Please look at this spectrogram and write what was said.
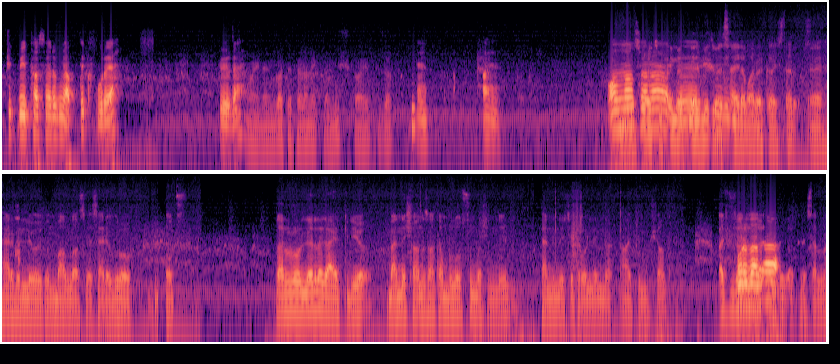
küçük bir tasarım yaptık buraya. Böyle. Aynen gate falan eklenmiş. Gayet güzel. Aynen. Ondan sonra çete e, maplerimiz şöyle vesaire var arkadaşlar. Ee, her birliğe uygun Ballas vesaire Grove. Bot. Bunların rolleri de gayet gidiyor. Ben de şu anda zaten Bloss'un başındayım. Kendim de chat rollerine hakimim şu an. Kaç güzel Burada da- yapıyoruz arkadaşlarla.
